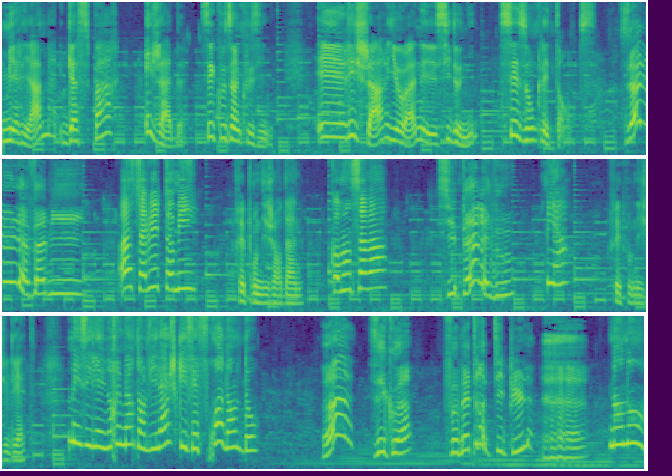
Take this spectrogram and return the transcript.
Myriam, Gaspard et Jade, ses cousins-cousines. Et Richard, Johan et Sidonie, ses oncles et tantes. Salut la famille Ah, salut Tommy Répondit Jordan. Comment ça va? Super, et vous? Répondit Juliette. Mais il y a une rumeur dans le village qui fait froid dans le dos. C'est quoi? Faut mettre un petit pull? Non, non,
